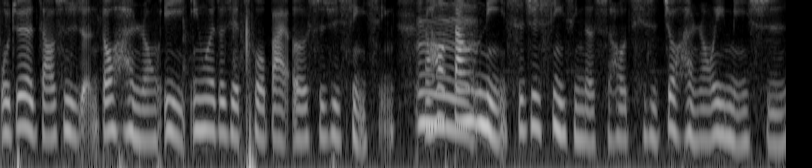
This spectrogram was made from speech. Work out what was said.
我觉得只要是人都很容易因为这些挫败而失去信心。嗯然后当你失去信心的时候，其实就很容易迷失，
